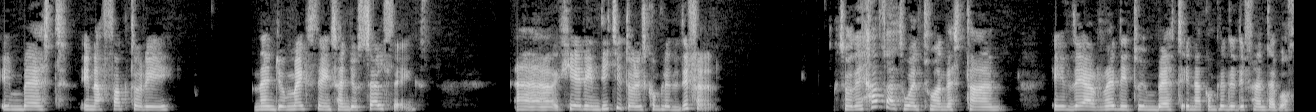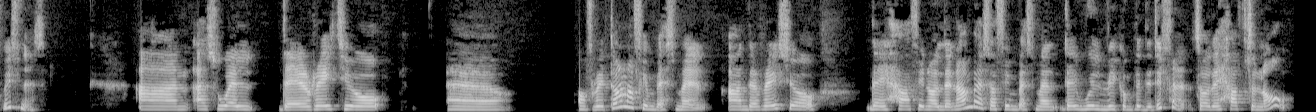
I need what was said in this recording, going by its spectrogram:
invest in a factory, then you make things and you sell things. Uh, here in digital is completely different. So they have as well to understand if they are ready to invest in a completely different type of business. And as well, the ratio uh, of return of investment and the ratio they have in all the numbers of investment, they will be completely different. So they have to know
